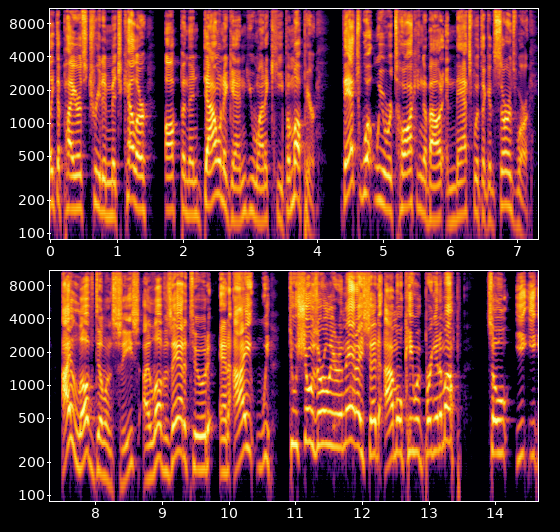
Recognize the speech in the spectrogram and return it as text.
like the Pirates treated Mitch Keller up and then down again. You want to keep him up here. That's what we were talking about, and that's what the concerns were. I love Dylan Cease. I love his attitude, and I we two shows earlier than that I said I'm okay with bringing him up. So you, you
